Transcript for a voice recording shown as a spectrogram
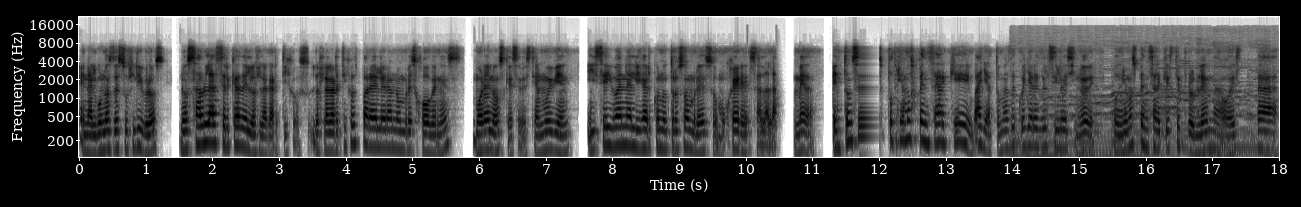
en algunos de sus libros, nos habla acerca de los lagartijos. Los lagartijos para él eran hombres jóvenes, morenos, que se vestían muy bien, y se iban a ligar con otros hombres o mujeres a la Alameda. Entonces podríamos pensar que, vaya, Tomás de Cuellar es del siglo XIX, podríamos pensar que este problema o esta,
